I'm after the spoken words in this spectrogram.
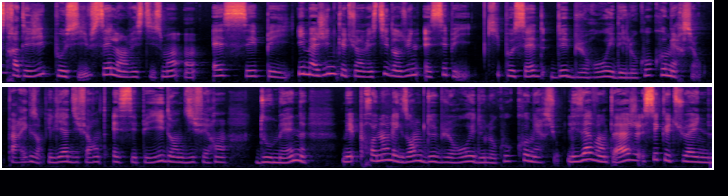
stratégie possible, c'est l'investissement en SCPI. Imagine que tu investis dans une SCPI qui possède des bureaux et des locaux commerciaux. Par exemple, il y a différentes SCPI dans différents domaines, mais prenons l'exemple de bureaux et de locaux commerciaux. Les avantages, c'est que tu as une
